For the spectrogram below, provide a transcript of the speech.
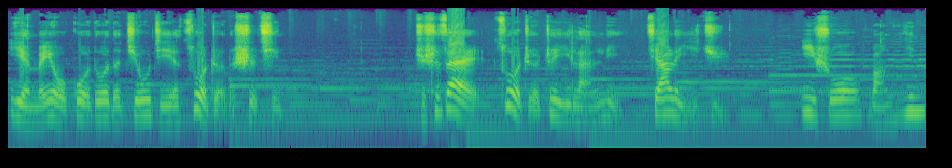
也没有过多的纠结作者的事情，只是在作者这一栏里加了一句：“一说王殷。”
